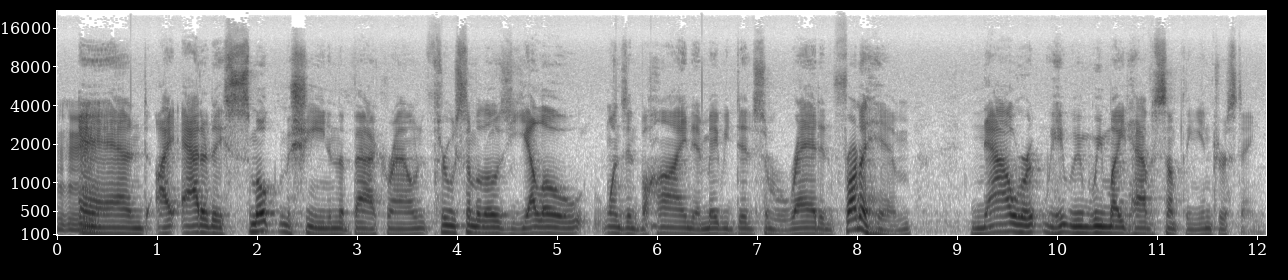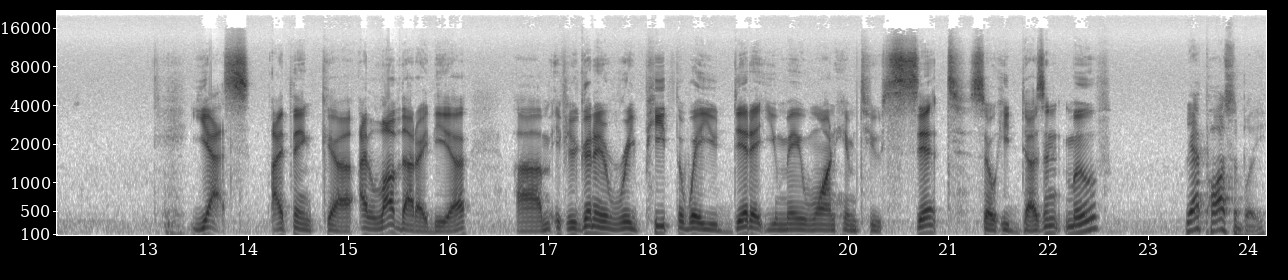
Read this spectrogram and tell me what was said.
and I added a smoke machine in the background, threw some of those yellow ones in behind, and maybe did some red in front of him, now we're, we we might have something interesting. Yes, I think uh, I love that idea. Um, if you're going to repeat the way you did it, you may want him to sit so he doesn't move. Yeah, possibly.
